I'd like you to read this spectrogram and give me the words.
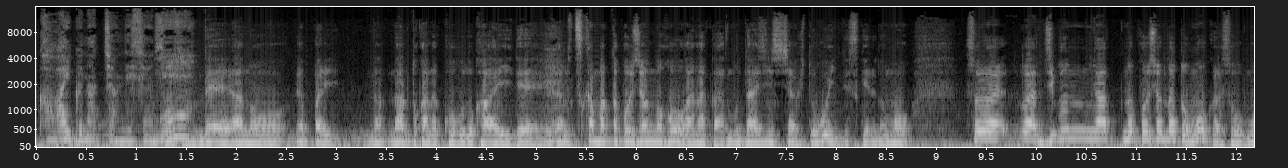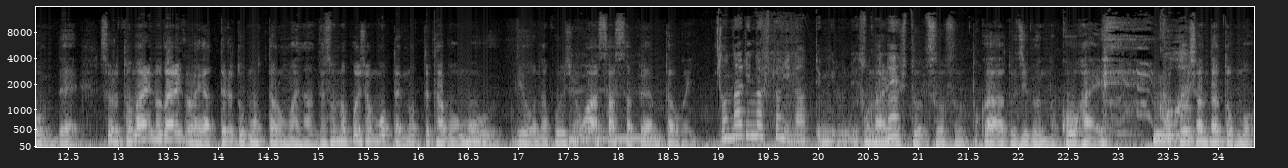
可愛くなっちゃうんですよね。そうであのやっぱりななんとかな子ほど可愛いであの捕まったポジションの方がなんかもう大事にしちゃう人多いんですけれどもそれは自分がのポジションだと思うからそう思うんでそれ隣の誰かがやってると思ったらお前なんでそんなポジション持ってるのって多分思うようなポジションはさっさとやめた方がいい。隣の人になってみるんですかね。隣の人そうそう。とかあと自分の後輩 のポジションだと思う。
